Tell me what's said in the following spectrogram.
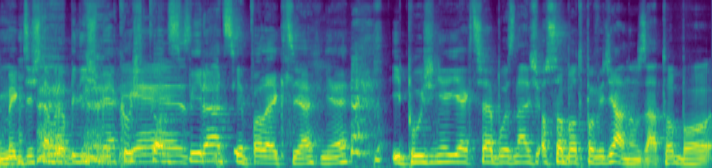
my gdzieś tam robiliśmy jakąś Jest. konspirację po lekcjach, nie? I później jak trzeba było znaleźć osobę odpowiedzialną za to, bo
